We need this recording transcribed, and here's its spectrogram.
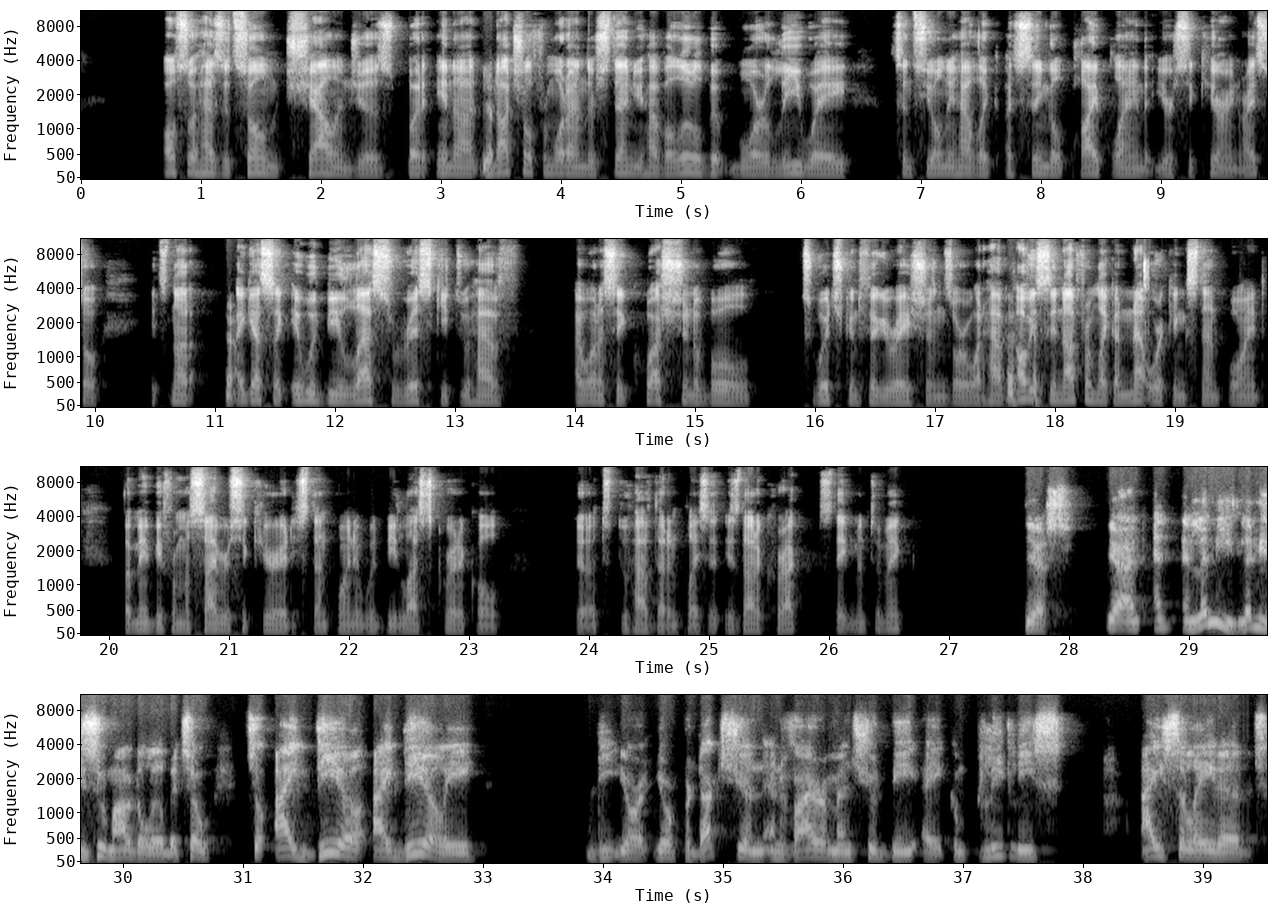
also has its own challenges, but in a yep. nutshell, from what I understand, you have a little bit more leeway since you only have like a single pipeline that you're securing, right? So it's not, yep. I guess, like it would be less risky to have, I want to say, questionable switch configurations or what have. Obviously, not from like a networking standpoint, but maybe from a cybersecurity standpoint, it would be less critical uh, to, to have that in place. Is that a correct statement to make? Yes, yeah, and, and, and let me let me zoom out a little bit. So so ideal ideally, the your your production environment should be a completely isolated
